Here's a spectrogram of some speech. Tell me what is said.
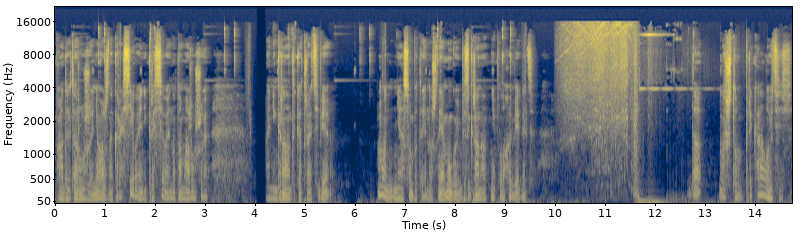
падает оружие. Неважно, красивое, некрасивое, но там оружие. А не гранаты, которые тебе ну, не особо-то и нужно. Я могу и без гранат неплохо бегать. Да, вы что, прикалываетесь?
